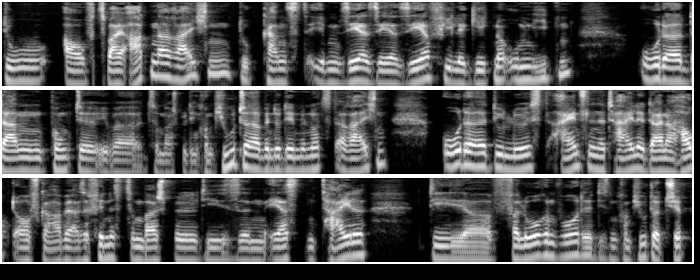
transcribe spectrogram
du auf zwei Arten erreichen. Du kannst eben sehr, sehr, sehr viele Gegner umnieten oder dann Punkte über zum Beispiel den Computer, wenn du den benutzt, erreichen. Oder du löst einzelne Teile deiner Hauptaufgabe, also findest zum Beispiel diesen ersten Teil, der verloren wurde, diesen Computerchip,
